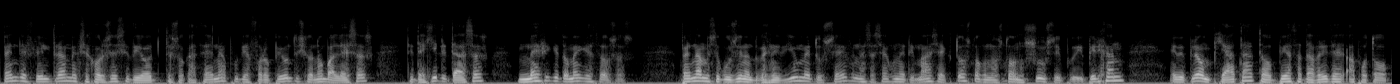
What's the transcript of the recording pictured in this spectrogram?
Πέντε φίλτρα με ξεχωριστές ιδιότητες στο καθένα που διαφοροποιούν τι χιονόμπαλέ σας, την ταχύτητά σας μέχρι και το μέγεθός σας. Περνάμε στην κουζίνα του παιχνιδιού με τους σεφ να σας έχουν ετοιμάσει εκτός των γνωστών σούσι που υπήρχαν, επιπλέον πιάτα τα οποία θα τα βρείτε από το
